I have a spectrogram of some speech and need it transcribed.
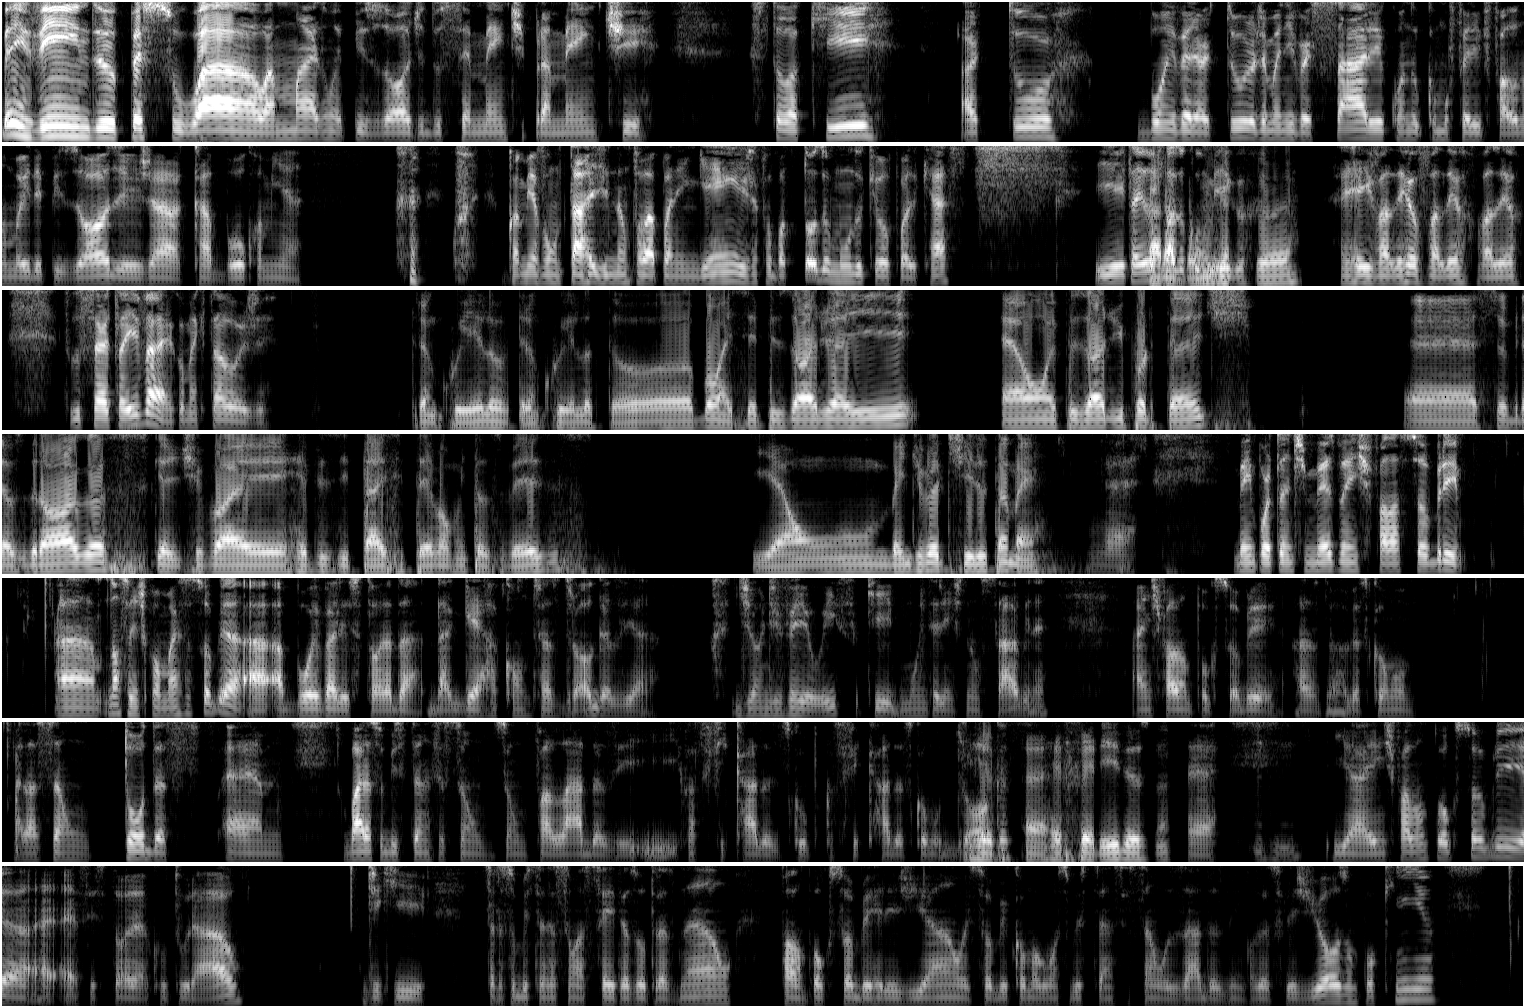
Bem-vindo, pessoal, a mais um episódio do Semente pra Mente. Estou aqui, Arthur, bom e velho Arthur, hoje é meu aniversário, quando, como o Felipe falou no meio do episódio, ele já acabou com a minha com a minha vontade de não falar para ninguém, ele já falou pra todo mundo que eu podcast. E ele tá aí lado comigo. Arthur. Ei, valeu, valeu, valeu. Tudo certo aí, velho? Como é que tá hoje? Tranquilo, tranquilo. Tô. Bom, esse episódio aí é um episódio importante é, sobre as drogas, que a gente vai revisitar esse tema muitas vezes. E é um bem divertido também. É. Bem importante mesmo a gente falar sobre. A... Nossa, a gente começa sobre a, a boa e velha história da, da guerra contra as drogas e a... de onde veio isso, que muita gente não sabe, né? A gente fala um pouco sobre as drogas, como elas são todas, é, várias substâncias são, são faladas e, e, classificadas, desculpa, classificadas como drogas. É, referidas, né? É. Uhum. E aí a gente fala um pouco sobre a, essa história cultural, de que certas substâncias são aceitas, outras não. Fala um pouco sobre religião e sobre como algumas substâncias são usadas em contexto religioso, um pouquinho.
